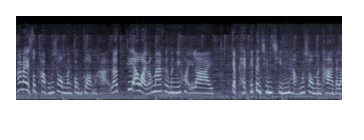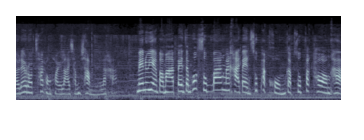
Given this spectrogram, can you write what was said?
ข้างในซุปค่ะคุณผู้ชมมันกลมกล่อมค่ะ แล้วที่อร่อยมากๆคือมันมีหอยลาย กับเห็ดที่เป็นชิ้นๆค่ะคุณผู้ชมมันทานไปแล้วได้รสชาติของหอยลายฉ่ำๆเลยล่ะค่ะเมนูอย่างต่อมาเป็นจำพวกซุปบ้างนะคะ เป็นซุปผักขมกับซุปฟักทองค่ะ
